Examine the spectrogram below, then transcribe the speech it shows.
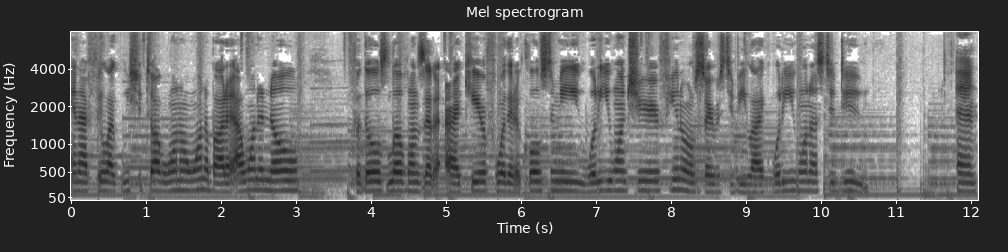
And I feel like we should talk one on one about it. I want to know for those loved ones that I care for that are close to me, what do you want your funeral service to be like? What do you want us to do? And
